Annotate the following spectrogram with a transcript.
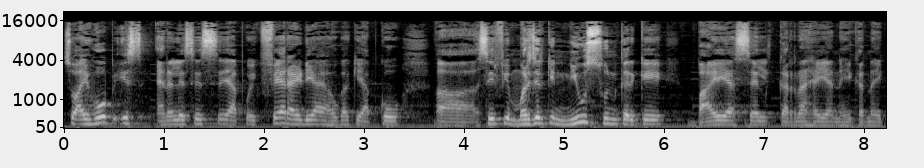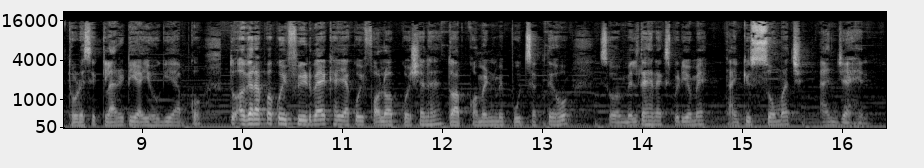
सो आई होप इस एनालिसिस से आपको एक फेयर आइडिया आया होगा कि आपको आ, सिर्फ़ ये मर्जर की न्यूज़ सुन करके बाय या सेल करना है या नहीं करना एक थोड़ी सी क्लैरिटी आई होगी आपको। तो अगर आपका कोई फीडबैक है या कोई फॉलोअप क्वेश्चन है तो आप कमेंट में पूछ सकते हो। सो so, मिलते हैं नेक्स्ट वीडियो में। Thank you so much and जय हिंद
